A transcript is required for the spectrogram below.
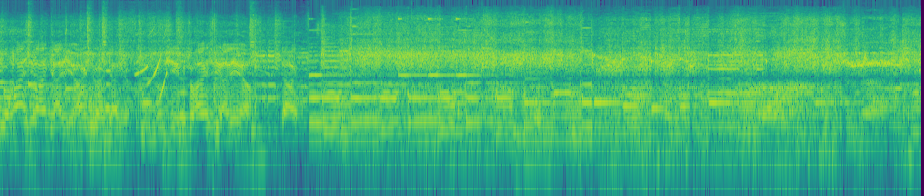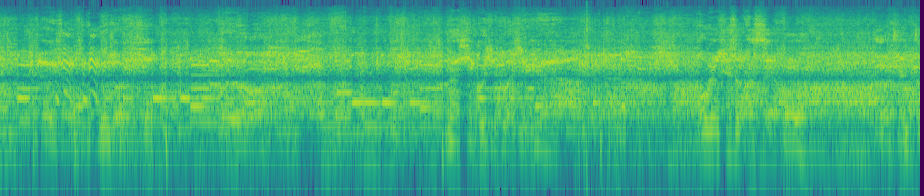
저 화장실 가는 게 아니에요. 화장실 가는 게 아니에요. 혹시 그쪽 화장실 아니에요. 자, 씻고 싶어 지금 호병 씻으러 갔어요? 어. 아, 진짜.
